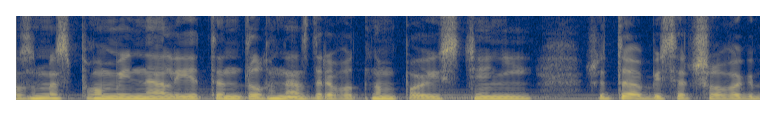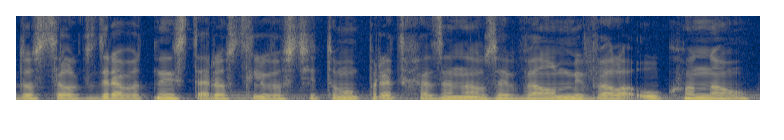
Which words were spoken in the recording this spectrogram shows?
sme spomínali, je ten dlh na zdravotnom poistení. Že to, aby sa človek dostal k zdravotnej starostlivosti, tomu predchádza naozaj veľmi veľa úkonov.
